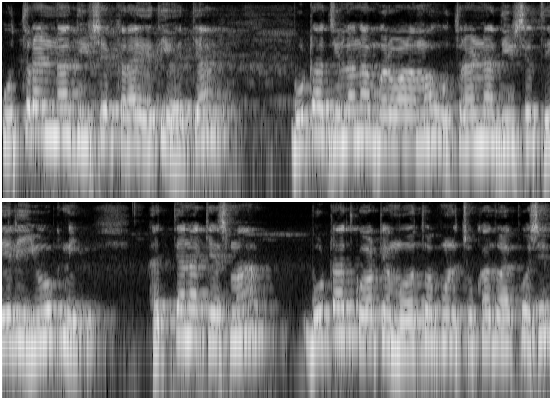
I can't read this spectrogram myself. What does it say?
ઉત્તરાયણના દિવસે કરાઈ હતી હત્યા. બોટાદ જિલ્લાના બરવાળામાં ઉત્તરાયણના દિવસે થયેલી યુવકની હત્યાના કેસમાં બોટાદ કોર્ટે મહત્વપૂર્ણ ચુકાદો આપ્યો છે.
